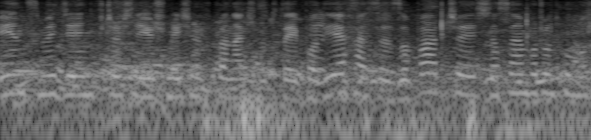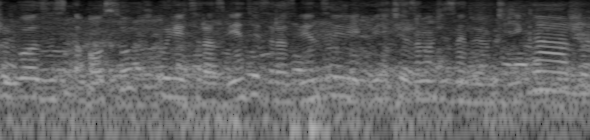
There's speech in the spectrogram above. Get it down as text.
Więc my dzień wcześniej już mieliśmy w planach, żeby tutaj podjechać, sobie zobaczyć. Na samym początku może było ze 100 osób, później coraz więcej, coraz więcej. Jak widzicie, ze mną się znajdują dziennikarze,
